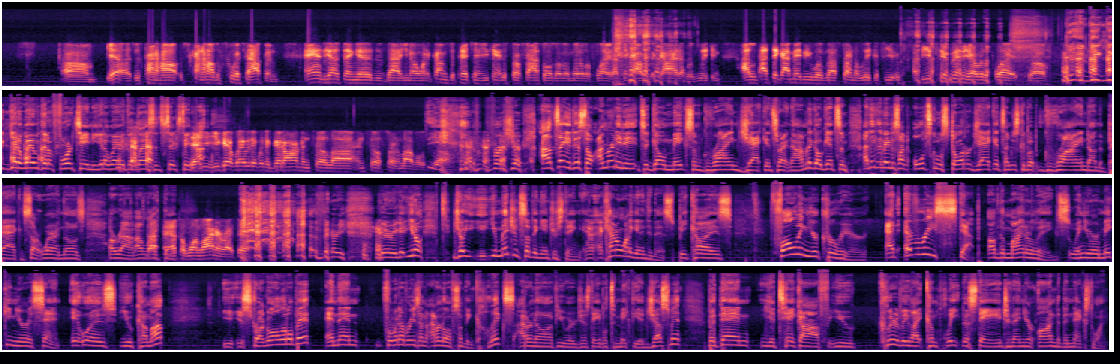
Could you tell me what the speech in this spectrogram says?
um, yeah, it's just kind of how it's kind of how the switch happened. And the other thing is, is that you know when it comes to pitching, you can't just throw fastballs over the middle of the plate. I think I was the guy that was leaking. I, I think I maybe was uh, starting to leak a few, a few too many over the plate. So you, you, you can get away with it at 14. You get away with it less at 16. yeah, you, you get away with it with a good arm until uh, until a certain level. So. Yeah, for sure. I'll tell you this though, I'm ready to, to go make some grind jackets right now. I'm gonna go get some. I think maybe it's like old school starter jackets. I'm just gonna put grind on the back and start wearing those around. I like that. That's a one liner right there. very, very good. You know, Jo, you, you mentioned something interesting, and I kind of want to get into this because following your career, at every step of the minor leagues, when you were making your ascent, it was you come up, you, you struggle a little bit, and then for whatever reason, I don't know if something clicks. I don't know if you were just able to make the adjustment, but then you take off, you clearly like complete the stage and then you're on to the next one.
